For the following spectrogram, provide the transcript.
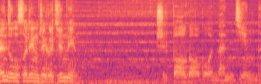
陈总司令这个军令是报告过南京的。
